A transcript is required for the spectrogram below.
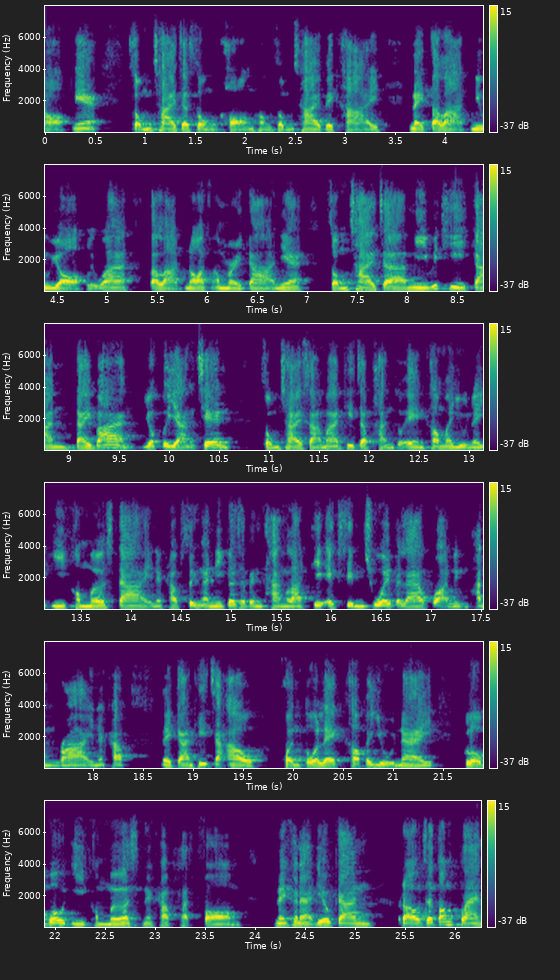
ยอร์กเนี่ยสมชายจะส่งของของสมชายไปขายในตลาดนิวยอร์กหรือว่าตลาด North America เนี่ยสมชายจะมีวิธีการใดบ้าง ยกตัวอย่างเช่น สมชายสามารถที่จะผันตัวเองเข้ามาอยู่ใน e-commerce ได้นะครับ ซึ่งอันนี้ก็จะเป็นทางลัดที่ Exim ช่วยไปแล้วกว่า 1,000 รายนะครับ ในการที่จะเอาคนตัวเล็กเข้าไปอยู่ใน global e-commerce นะครับแพลตฟอร์ม ในขณะเดียวกัน เราจะต้องแปลง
